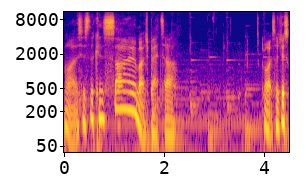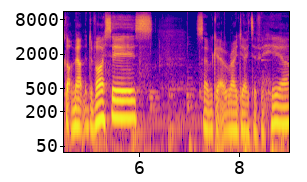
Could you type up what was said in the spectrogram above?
Right, this is looking so much better. Right, so just got to mount the devices. So we get a radiator for here.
